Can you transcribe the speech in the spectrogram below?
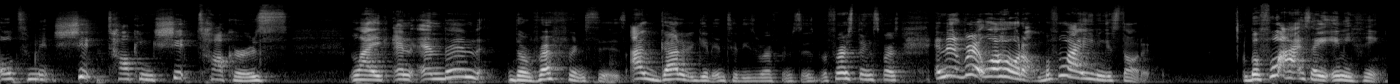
ultimate shit talking shit talkers. Like and and then the references. I gotta get into these references. But first things first. And then well, hold on. Before I even get started, before I say anything,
